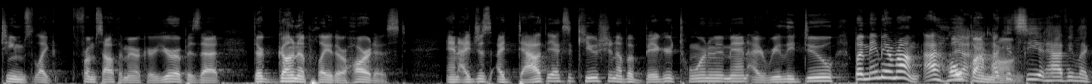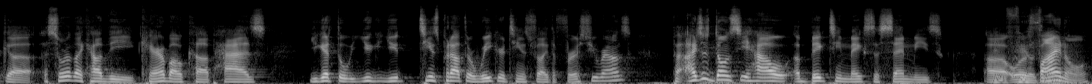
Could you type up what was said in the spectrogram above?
teams like from South America or Europe, is that they're gonna play their hardest. And I just I doubt the execution of a bigger tournament, man. I really do. But maybe I'm wrong. I hope Yeah, I'm I, wrong. I could see it having like a, a sort of like how the Carabao Cup has. You get the you you teams put out their weaker teams for like the first few rounds, but I just don't see how a big team makes the semis uh, or final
